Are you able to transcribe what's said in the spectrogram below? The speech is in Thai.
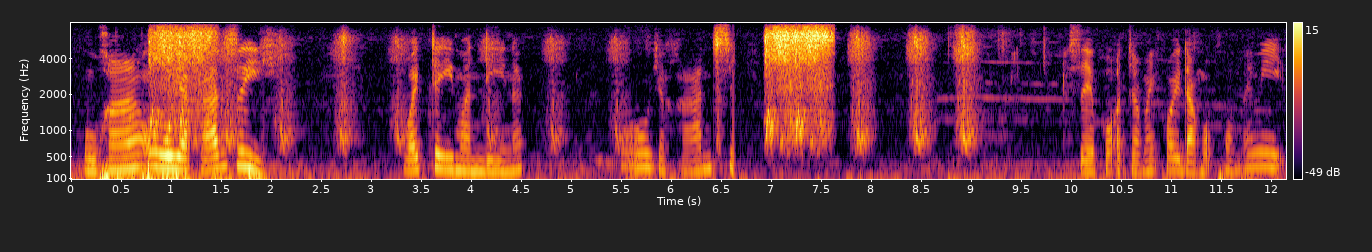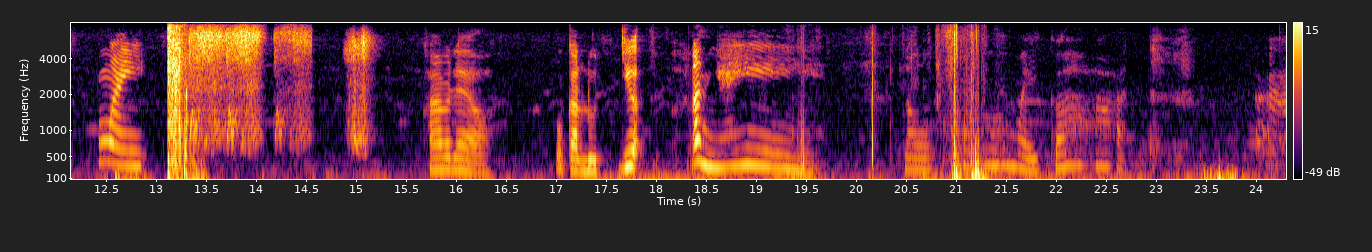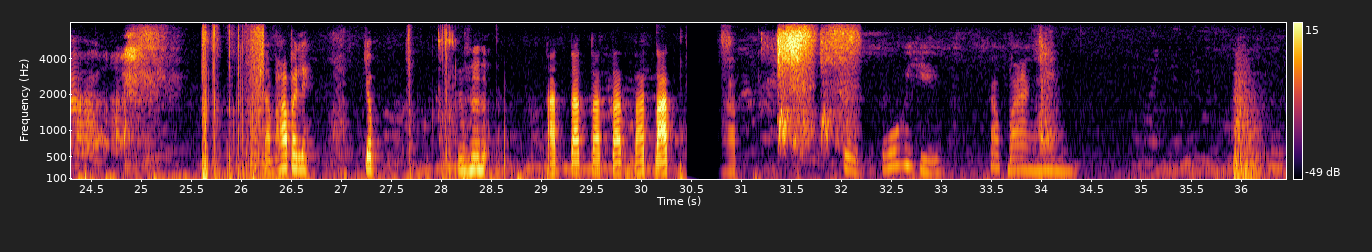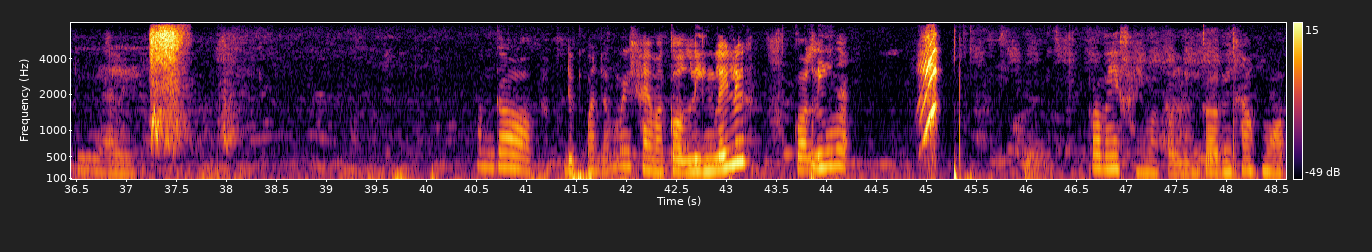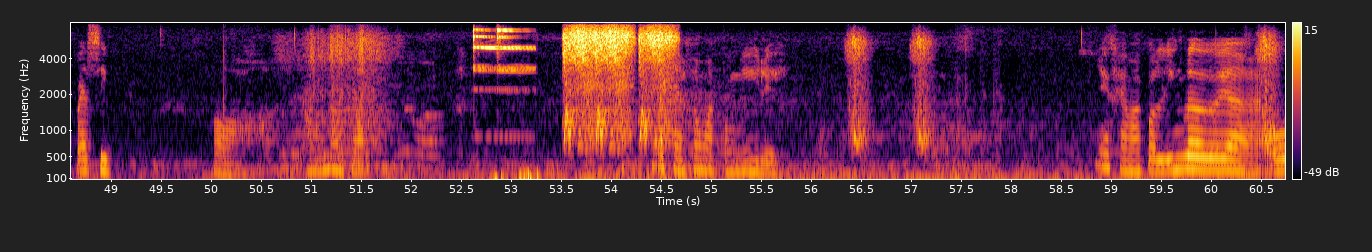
โอ้ค้างโอ้อย่าค้านสิไว้ใจมันดีนะโอ้อย่าค้านสิเซฟพออาจจะไม่ค่อยดังเพราะผมไม่มีไม่ข้ามไปแล้ว โอกาสหลุดเยอะ นั่นไง เราโอ้ my god จับภาพไปเลย จบ ตัดตัดตัดตัดตัดตัดครับโอ้ยกลับบ้านแม่งดีอะไร มันก็ดึกมันแล้วไม่ใครมากดลิงเลยหรือกดลิงอะก็ไม่ใครมากดลิงก็มีค่าหัวแปดสิบอ๋อแล้วน่าจะไม่ใครเข้ามาตรงนี้เลย ไม่ใครมากดลิงเลยอะ โอ้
